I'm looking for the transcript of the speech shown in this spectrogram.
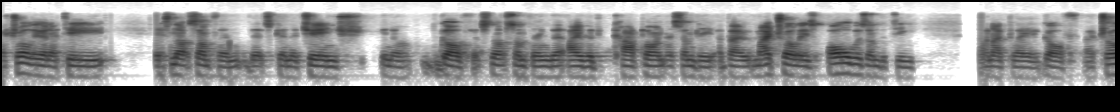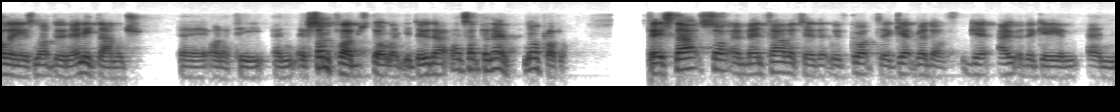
a trolley on a tee is not something that's going to change. You know, golf. It's not something that I would carp on to somebody about. My trolley is always on the tee when I play golf. A trolley is not doing any damage uh, on a tee. And if some clubs don't let you do that, that's up to them. No problem. But it's that sort of mentality that we've got to get rid of, get out of the game, and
